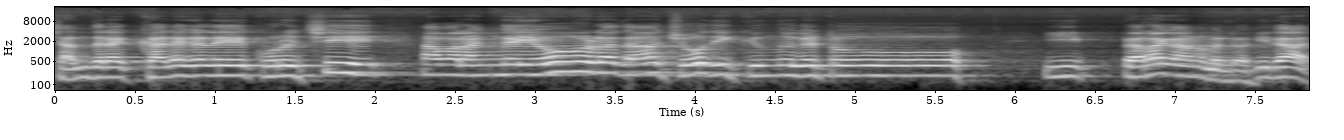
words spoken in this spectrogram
ചന്ദ്രക്കലകളെ കുറിച്ച് അവർ അങ്ങയോടതാ ചോദിക്കുന്നു കേട്ടോ. ഈ പെറ കാണുമല്ലോ ഹിലാൽ.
